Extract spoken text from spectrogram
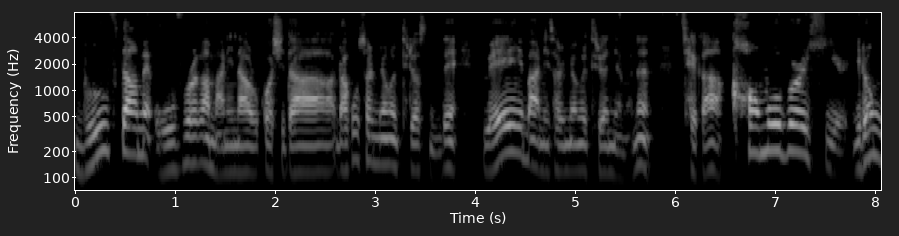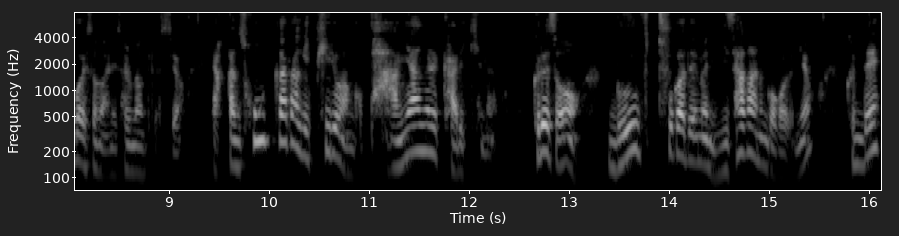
move 다음에 over가 많이 나올 것이다 라고 설명을 드렸는데 왜 많이 설명을 드렸냐면은 제가 come over here 이런 거에서 많이 설명드렸어요. 약간 손가락이 필요한 거, 방향을 가리키는. 그래서 move to가 되면 이사 가는 거거든요. 근데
